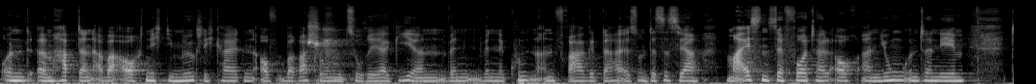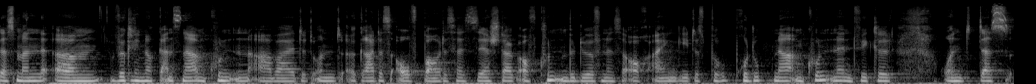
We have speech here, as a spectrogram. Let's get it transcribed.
und ähm, habe dann aber auch nicht die Möglichkeiten, auf Überraschungen zu reagieren, wenn, wenn eine Kundenanfrage da ist. Und das ist ja meistens der Vorteil auch an jungen Unternehmen, dass man ähm, ähm, wirklich noch ganz nah am Kunden arbeitet und äh, gerade das Aufbau, das heißt sehr stark auf Kundenbedürfnisse auch eingeht, das Produkt nah am Kunden entwickelt und dass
